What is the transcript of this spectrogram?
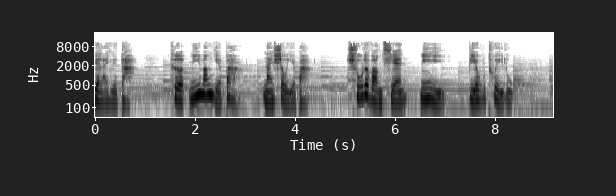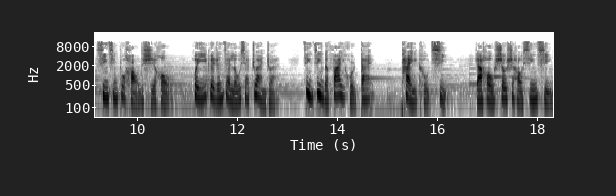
越来越大，可迷茫也罢，难受也罢，除了往前，你已别无退路。心情不好的时候，会一个人在楼下转转，静静的发一会儿呆，叹一口气，然后收拾好心情，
